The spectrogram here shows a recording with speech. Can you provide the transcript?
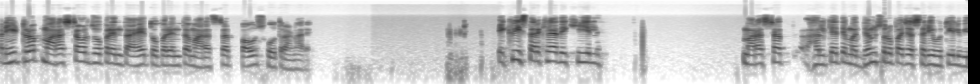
आणि ही ट्रप महाराष्ट्रावर जोपर्यंत आहे तोपर्यंत महाराष्ट्रात पाऊस होत राहणार आहे. एकवीस तारखेला देखील महाराष्ट्रात हलक्या ते मध्यम स्वरूपाच्या सरी होतील. वि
